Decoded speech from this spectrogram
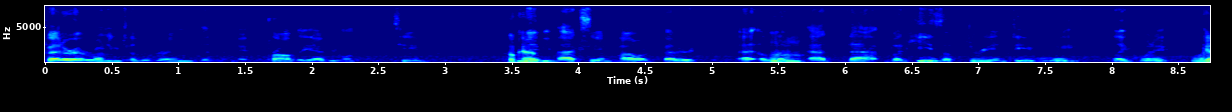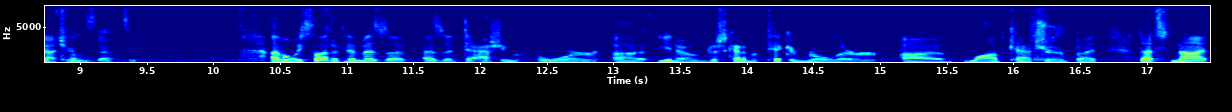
better at running to the rim than probably everyone on the team. Okay. Maybe Maxi and Powell better at Mhm. at that, but he's a three and D wing. Like when it when Gotcha. it comes down to. it. I've always thought of him as a as a dashing four, uh, you know, just kind of a pick and roller uh, lob catcher. But that's not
